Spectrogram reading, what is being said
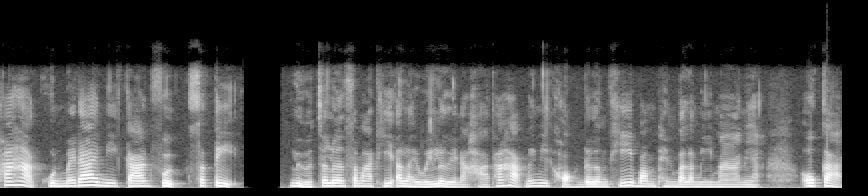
ถ้าหากคุณไม่ได้มีการฝึกสติ หรือเจริญสมาธิอะไรไว้เลยนะคะ ถ้าหากไม่มีของเดิมที่บำเพ็ญบารมีมาเนี่ยโอกาส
